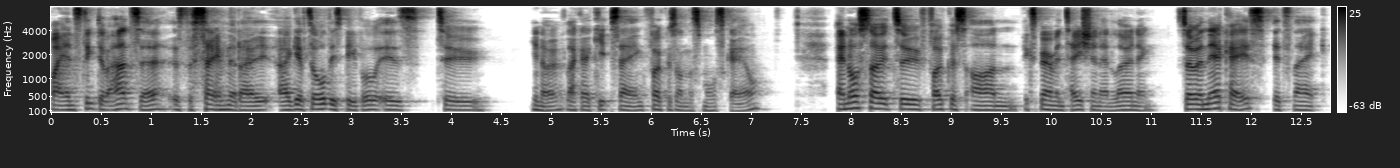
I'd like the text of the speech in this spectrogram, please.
my instinctive answer is the same that I, I give to all these people is to, you know, like I keep saying, focus on the small scale and also to focus on experimentation and learning. So in their case, it's like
